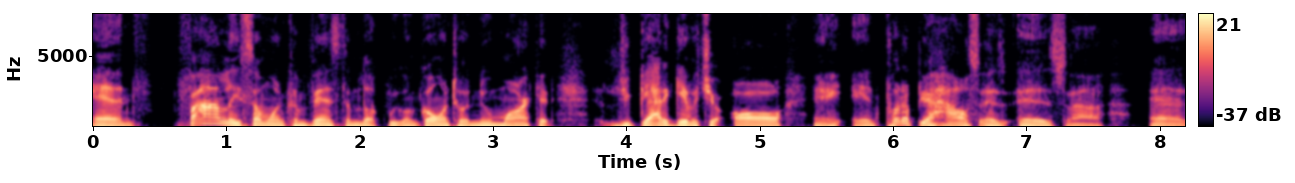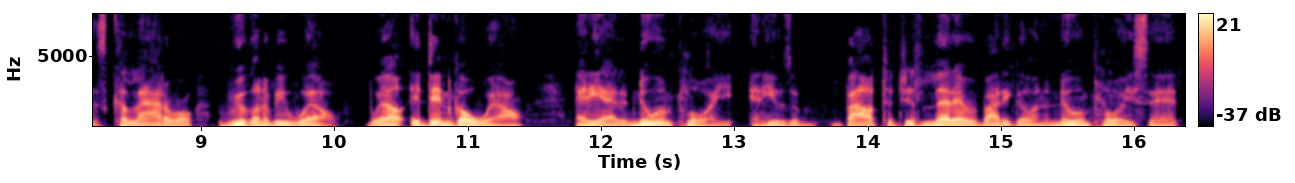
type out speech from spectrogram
and finally someone convinced him look we're going to go into a new market. You got to give it your all and, and put up your house as as uh, as collateral. We're going to be well. Well it didn't go well and he had a new employee and he was about to just let everybody go and the new employee said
